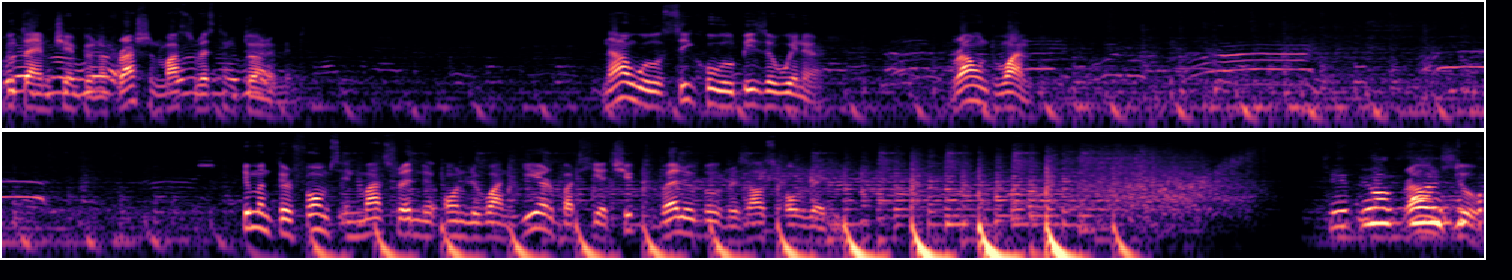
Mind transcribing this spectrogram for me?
two-time champion of Russian mas-wrestling tournament. Now we will see who will be the winner. Round 1. Timon performs in mas-wrestling only one year, but he achieved valuable results already. Чемпион two.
